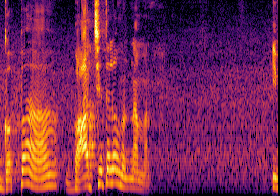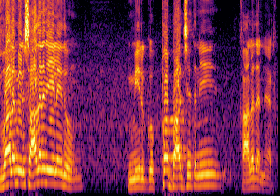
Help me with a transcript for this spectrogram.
గొప్ప బాధ్యతలో ఉన్నాం మనం. ఇవాళ మీరు సాధన చేయలేదు. మీరు గొప్ప బాధ్యతని కాలదన్నారు.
